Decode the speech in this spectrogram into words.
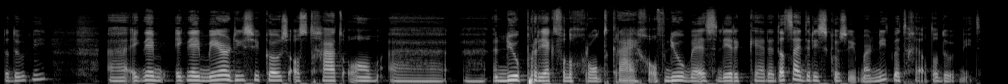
Dat doe ik niet. ik, neem, ik neem meer risico's als het gaat om een nieuw project van de grond krijgen of nieuwe mensen leren kennen. Dat zijn de risico's, maar niet met geld. Dat doe ik niet.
